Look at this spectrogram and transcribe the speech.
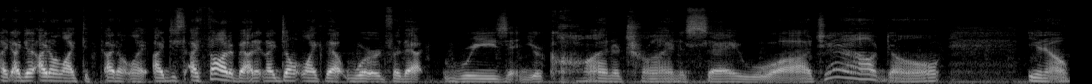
I, I, I don't like to, I don't like, I just, I thought about it and I don't like that word for that reason. You're kind of trying to say, watch out, don't, you know,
